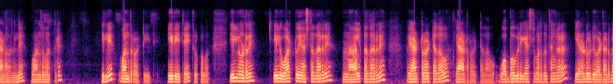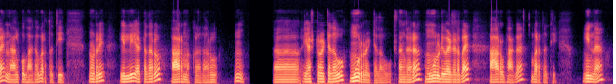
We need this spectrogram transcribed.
ಎರಡು ಒಂದ್ಲಿ, ಒಂದು ಬತ್ರಿ. ಇಲ್ಲಿ ಒಂದು ರೊಟ್ಟಿ ಐತಿ. ಈ ರೀತಿಯಾಗಿ ತಿಳ್ಕೊಬೇಕು. ಇಲ್ಲಿ ನೋಡ್ರಿ, ಇಲ್ಲಿ ಒಟ್ಟು ಎಷ್ಟು ಅದಾರ ರೀ? ನಾಲ್ಕು ಅದಾರ ರೀ. ಎರಡು ರೊಟ್ಟಿ ಅದಾವು, ಎರಡು ರೊಟ್ಟಿ ಅದಾವು. ಒಬ್ಬೊಬ್ರಿಗೆ ಎಷ್ಟು ಬರ್ತೈತೆ ಹಂಗಾರೆ? ಎರಡು ಡಿವೈಡೆಡ್ ಬೈ ನಾಲ್ಕು ಭಾಗ ಬರ್ತೈತಿ. ನೋಡ್ರಿ, ಇಲ್ಲಿ ಎಷ್ಟು ಅದಾರು? ಆರು ಮಕ್ಕಳು ಅದಾರು. ಹ್ಞೂ ಎಷ್ಟು ರೊಟ್ಟಿ ಅದಾವು? ಮೂರು ರೊಟ್ಟಿ ಅದಾವು. ಹಂಗಾರೆ ಮೂರು ಡಿವೈಡೆಡ್ ಬೈ ಆರು ಭಾಗ ಬರ್ತೈತಿ. ಇನ್ನು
